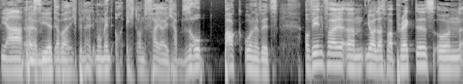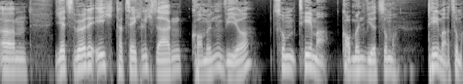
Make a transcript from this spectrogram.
Ja, passiert. Ähm, aber ich bin halt im Moment auch echt on fire. Ich habe so Bock ohne Witz. Auf jeden Fall, ähm, ja, das war Practice und ähm, jetzt würde ich tatsächlich sagen, kommen wir, Zum Thema. kommen wir zum Thema, zum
